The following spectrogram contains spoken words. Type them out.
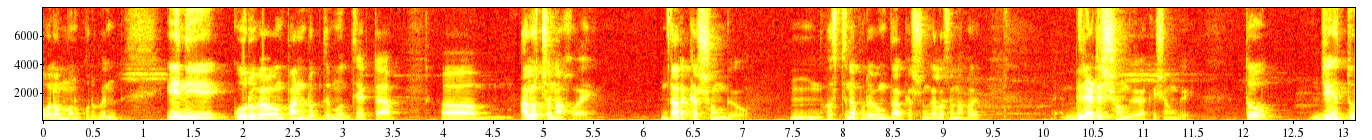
অবলম্বন করবেন, এ নিয়ে কৌরব এবং পাণ্ডবদের মধ্যে একটা আলোচনা হয়, দ্বারকার সঙ্গেও। হস্তিনাপুর এবং দ্বারকার সঙ্গে আলোচনা হয়, বিরাটের সঙ্গেও, একই সঙ্গে। তো যেহেতু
